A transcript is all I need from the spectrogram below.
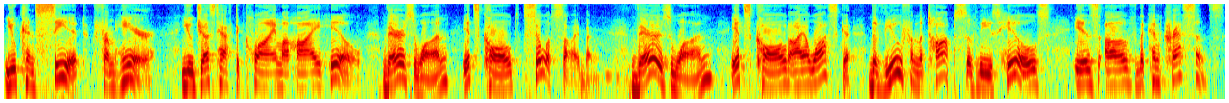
You can see it from here. You just have to climb a high hill. There's one. It's called psilocybin. There's one. It's called ayahuasca. The view from the tops of these hills is of the concrescence.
